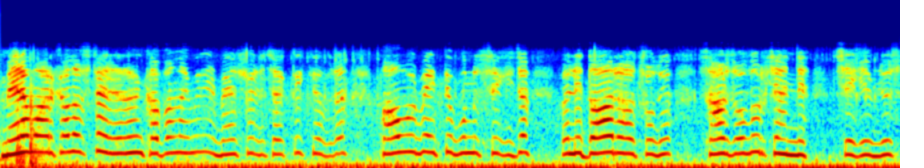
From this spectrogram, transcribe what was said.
Merhaba arkadaşlar Eren kapanabilir. Ben şöyle taktik yapacağım. Powerbank'te bunu çekeceğim. Öyle daha rahat oluyor. Şarj olurken de çekebiliyorsun.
